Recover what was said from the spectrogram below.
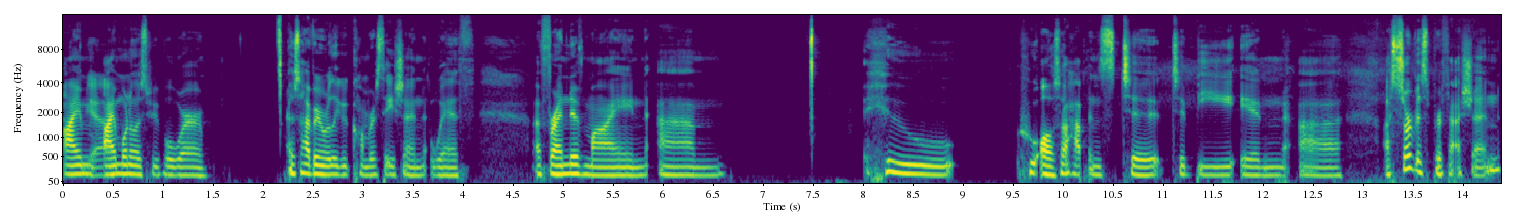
I'm Yeah. I'm one of those people where I was having a really good conversation with a friend of mine um who who also happens to to be in uh, a service profession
